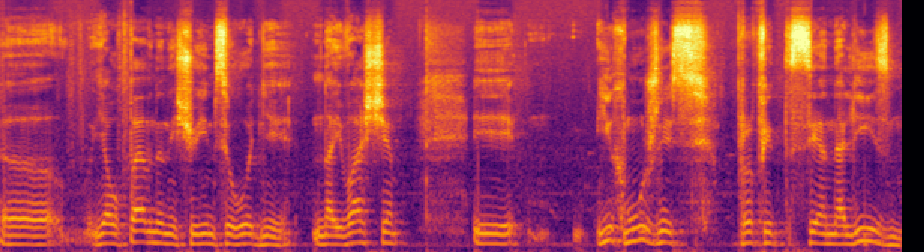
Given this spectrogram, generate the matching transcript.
Е, Я впевнений, що їм сьогодні найважче. І їх мужність, професіоналізм,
